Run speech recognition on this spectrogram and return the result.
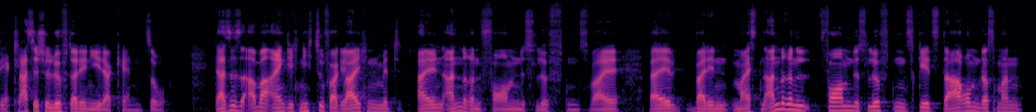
der klassische Lüfter, den jeder kennt. So. Das ist aber eigentlich nicht zu vergleichen mit allen anderen Formen des Lüftens, weil bei, bei den meisten anderen Formen des Lüftens geht es darum, dass man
